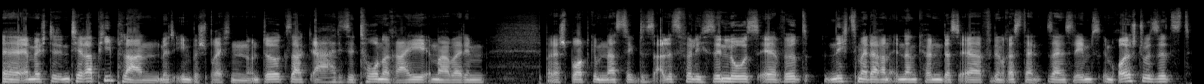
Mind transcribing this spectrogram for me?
äh, er möchte den Therapieplan mit ihm besprechen. Und Dirk sagt, ja, diese Turnerei immer bei dem, bei der Sportgymnastik, das ist alles völlig sinnlos. Er wird nichts mehr daran ändern können, dass er für den Rest seines Lebens im Rollstuhl sitzt.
